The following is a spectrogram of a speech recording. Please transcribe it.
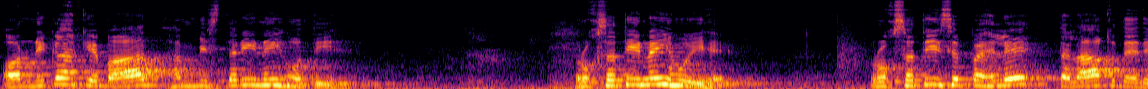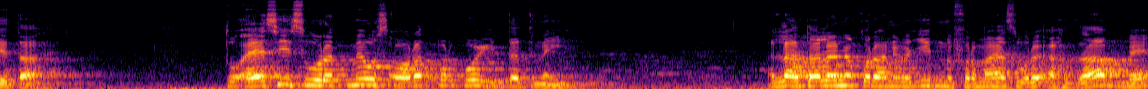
اور نکاح کے بعد ہم بستری نہیں ہوتی ہے، رخصتی نہیں ہوئی ہے، رخصتی سے پہلے طلاق دے دیتا ہے، تو ایسی صورت میں اس عورت پر کوئی عدت نہیں ہے۔ اللہ تعالیٰ نے قرآن مجید میں فرمایا سورہ احزاب میں،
